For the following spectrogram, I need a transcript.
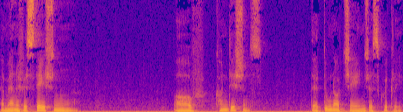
a manifestation of conditions that do not change as quickly.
